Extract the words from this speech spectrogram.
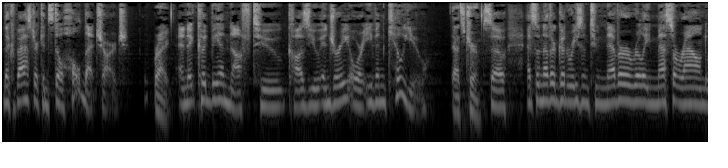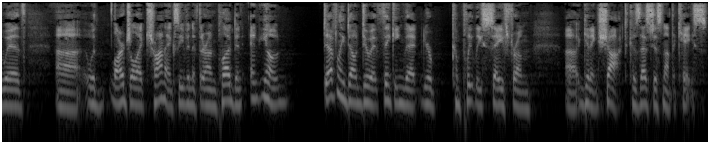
the capacitor can still hold that charge. right. And it could be enough to cause you injury or even kill you. That's true. So that's another good reason to never really mess around with uh, with large electronics, even if they're unplugged. And and you know, definitely don't do it thinking that you're completely safe from uh, getting shocked, because that's just not the case.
